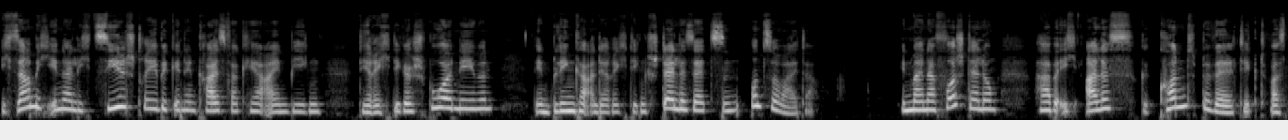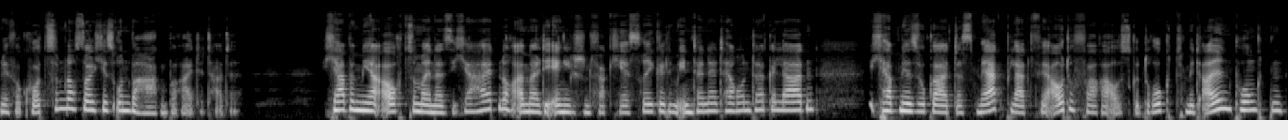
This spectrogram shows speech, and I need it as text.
Ich sah mich innerlich zielstrebig in den Kreisverkehr einbiegen, die richtige Spur nehmen, den Blinker an der richtigen Stelle setzen und so weiter. In meiner Vorstellung habe ich alles gekonnt bewältigt, was mir vor kurzem noch solches Unbehagen bereitet hatte. Ich habe mir auch zu meiner Sicherheit noch einmal die englischen Verkehrsregeln im Internet heruntergeladen. Ich habe mir sogar das Merkblatt für Autofahrer ausgedruckt mit allen Punkten,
